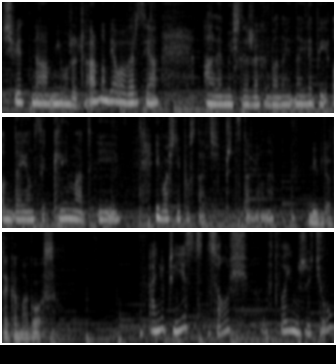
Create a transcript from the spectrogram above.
Świetna, mimo że czarno-biała wersja, ale myślę, że chyba naj, najlepiej oddający klimat i, i właśnie postaci przedstawione. Biblioteka ma głos. Aniu, czy jest coś w Twoim życiu,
